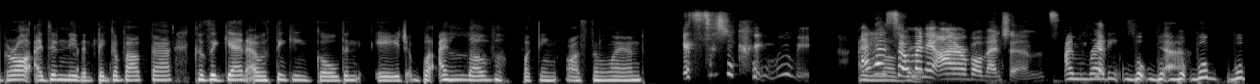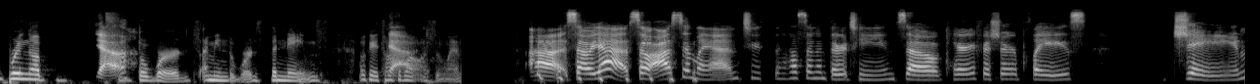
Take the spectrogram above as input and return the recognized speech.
girl. I didn't even think about that because again, I was thinking Golden Age, but I love fucking Austenland. It's such a great movie. I, I had so it. many honorable mentions. I'm writing. We'll, we'll- we'll, we'll bring up Yeah. the words. I mean, the words, the names. Okay, talk Yeah. about Austenland. Uh, so yeah, so Austenland, 2013. So Carrie Fisher plays Jane,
